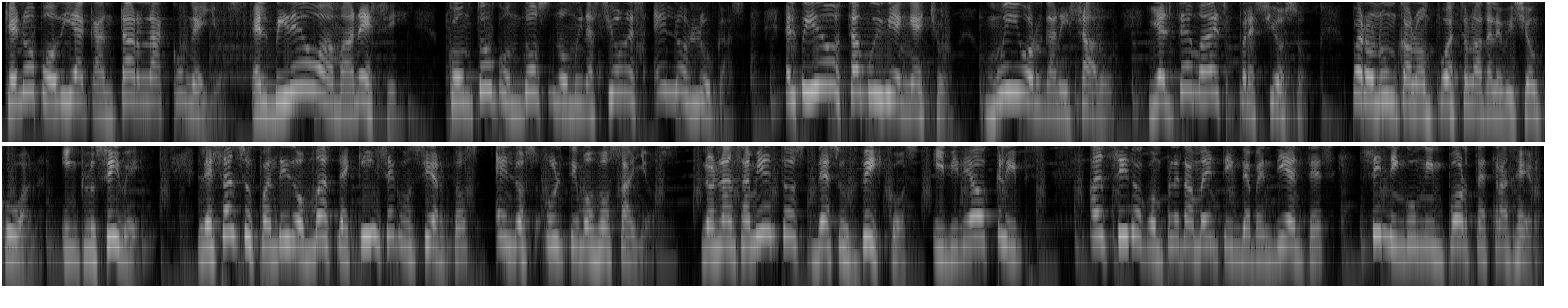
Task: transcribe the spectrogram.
que no podía cantarla con ellos. El video Amanece contó con dos nominaciones en los Lucas. El video está muy bien hecho, muy organizado y el tema es precioso, pero nunca lo han puesto en la televisión cubana. Inclusive, les han suspendido más de 15 conciertos en los últimos dos años. Los lanzamientos de sus discos y videoclips han sido completamente independientes sin ningún importe extranjero.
